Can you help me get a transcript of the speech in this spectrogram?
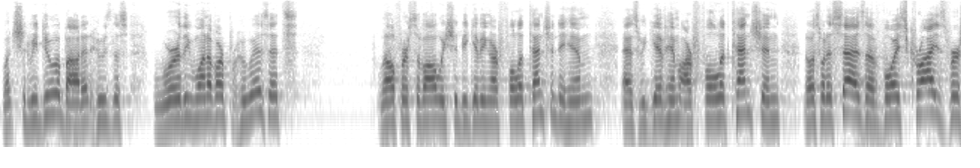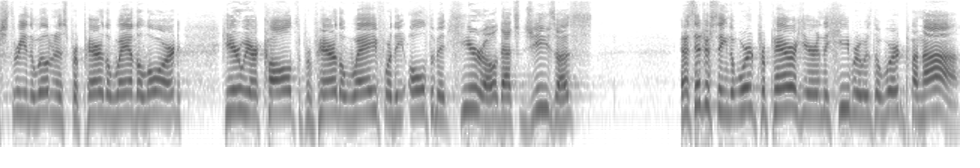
What should we do about it? Who's this worthy one of our. Who is it? Well, first of all, we should be giving our full attention to him. As we give him our full attention, notice what it says a voice cries, verse 3 in the wilderness, prepare the way of the Lord. Here we are called to prepare the way for the ultimate hero, that's Jesus. And it's interesting, the word prepare here in the Hebrew is the word panah.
